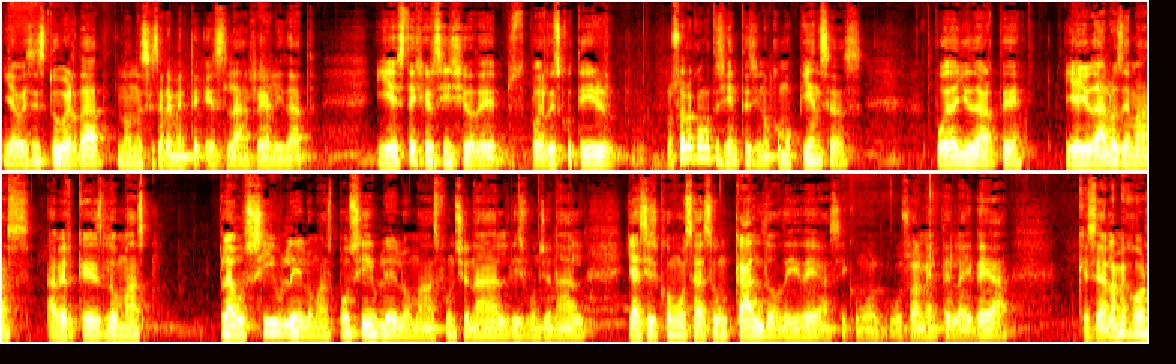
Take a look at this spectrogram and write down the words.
Y a veces tu verdad no necesariamente es la realidad. Y este ejercicio de pues, poder discutir no solo cómo te sientes, sino cómo piensas, puede ayudarte y ayudar a los demás a ver qué es lo más plausible, lo más posible, lo más funcional, disfuncional. Y así es como se hace un caldo de ideas y como usualmente la idea que sea la mejor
